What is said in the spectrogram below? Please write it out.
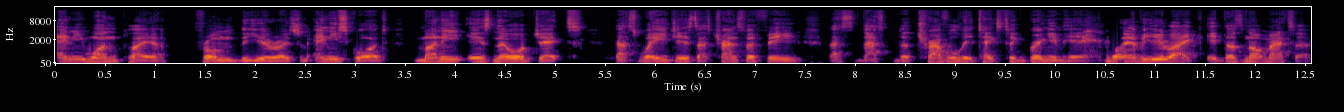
any one player from the Euros, from any squad. Money is no object that's wages, that's transfer fee, that's that's the travel it takes to bring him here. Whatever you like, it does not matter.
